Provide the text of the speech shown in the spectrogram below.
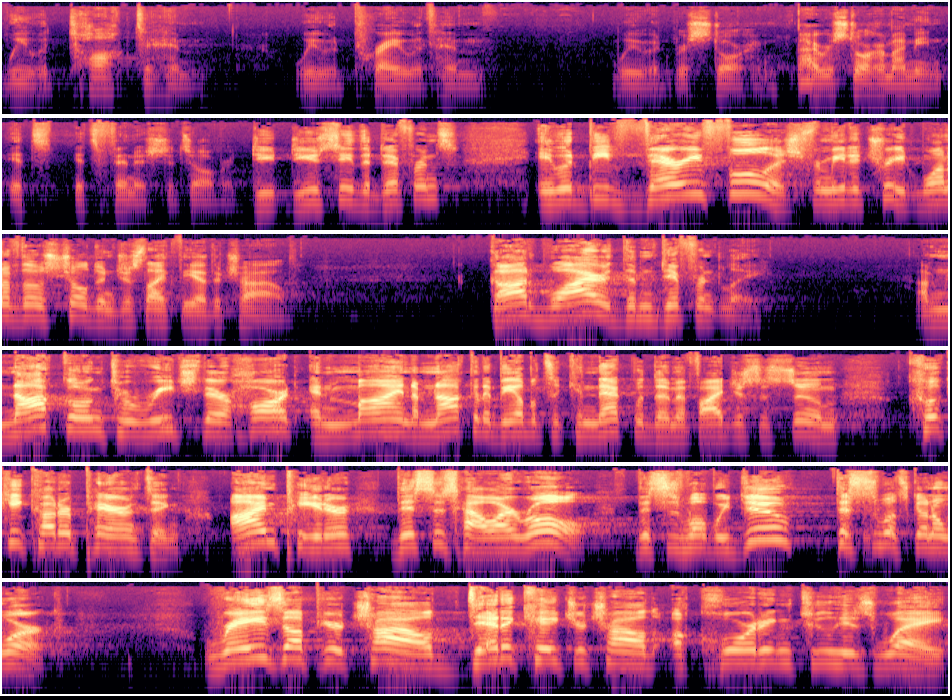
We would talk to him. We would pray with him. We would restore him. By restore him, I mean it's, it's finished, it's over. Do, do you see the difference? It would be very foolish for me to treat one of those children just like the other child. God wired them differently. I'm not going to reach their heart and mind. I'm not going to be able to connect with them if I just assume cookie cutter parenting. I'm Peter. This is how I roll. This is what we do. This is what's going to work. Raise up your child, dedicate your child according to his way,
